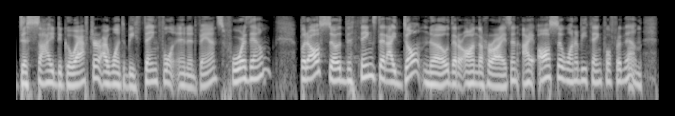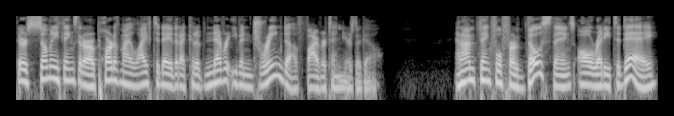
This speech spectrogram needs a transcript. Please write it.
decide to go after, I want to be thankful in advance for them. But also the things that I don't know that are on the horizon, I also want to be thankful for them. There are so many things that are a part of my life today that I could have never even dreamed of five or 10 years ago. And I'm thankful for those things already today.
